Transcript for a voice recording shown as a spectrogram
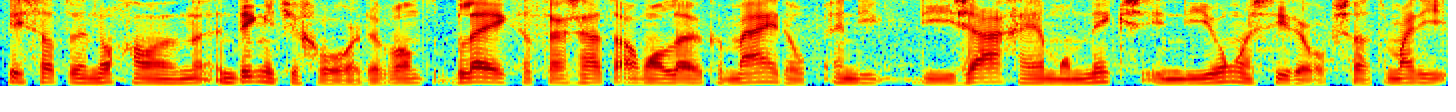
Is dat er nogal een, een dingetje geworden. Want het bleek dat daar zaten allemaal leuke meiden op. En die, die zagen helemaal niks in die jongens die erop zaten. Maar die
